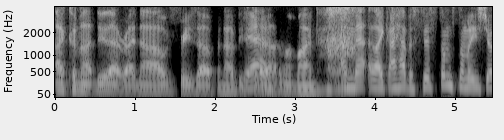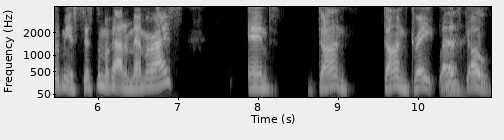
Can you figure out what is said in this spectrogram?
I could not do that right now. I would freeze up and I'd be yeah. scared out of my mind. I'm like I have a system. Somebody showed me a system of how to memorize, and done, done. Great, let's yeah. go.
